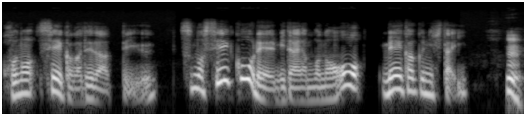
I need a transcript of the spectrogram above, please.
この成果が出たっていう、その成功例みたいなものを明確にしたい。うん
